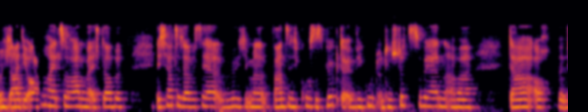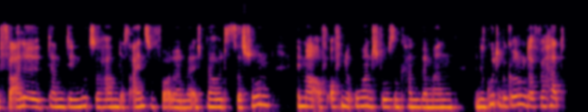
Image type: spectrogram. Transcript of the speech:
Und da die Offenheit zu haben, weil ich glaube, ich hatte da bisher wirklich immer wahnsinnig großes Glück, da irgendwie gut unterstützt zu werden, aber da auch für alle dann den Mut zu haben, das einzufordern, weil ich glaube, dass das schon immer auf offene Ohren stoßen kann, wenn man eine gute Begründung dafür hat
